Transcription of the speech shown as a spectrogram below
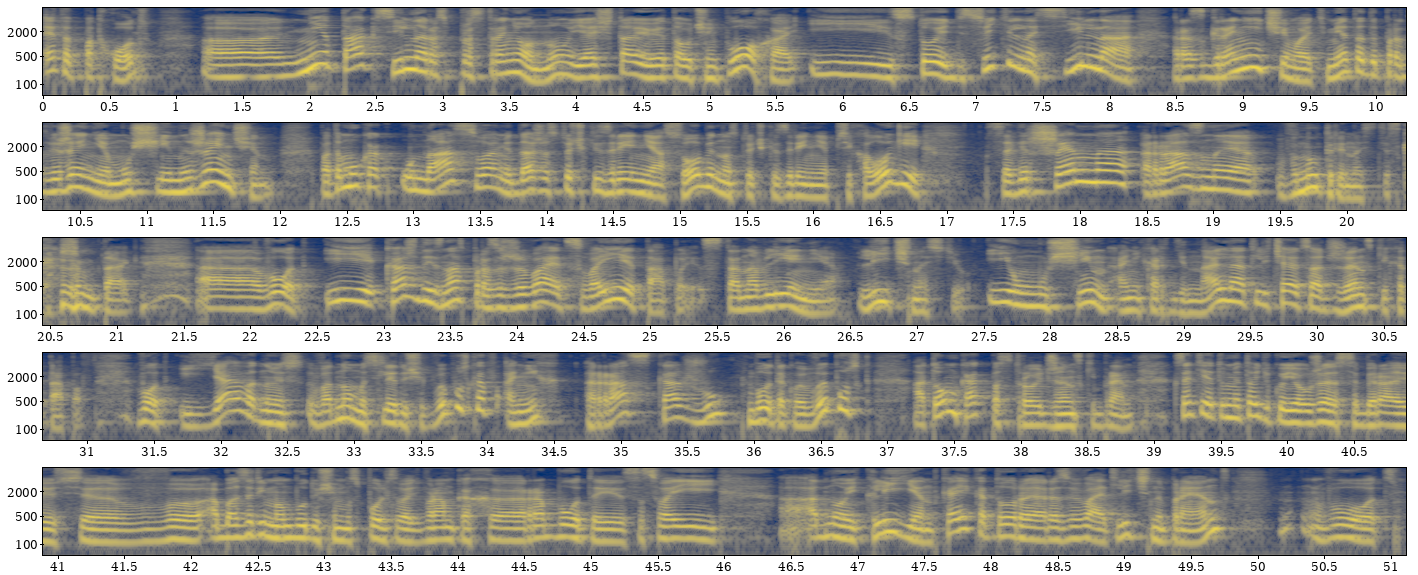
этот подход, а, не так сильно распространен. Ну, я считаю, это очень плохо. И стоит действительно сильно разграничивать методы продвижения мужчин и женщин. Потому как у нас с вами, даже с точки зрения, особенно с точки зрения психологии, совершенно разные внутренности, скажем так. А, вот. И каждый из нас проживает свои этапы становления личностью. И у мужчин они кардинально отличаются от женских этапов. Вот. И я в, одной из, в одном из следующих выпусков о них расскажу. Будет такой выпуск о том, как построить женский бренд. Кстати, эту методику я уже собираюсь э, в обозримом будущем использовать в рамках э, работы со своей одной клиенткой, которая развивает личный бренд. Вот.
